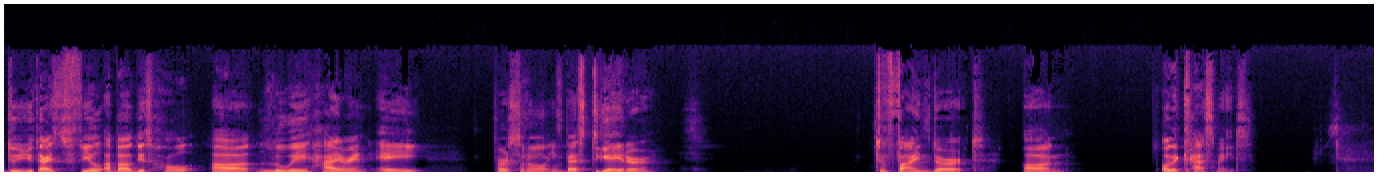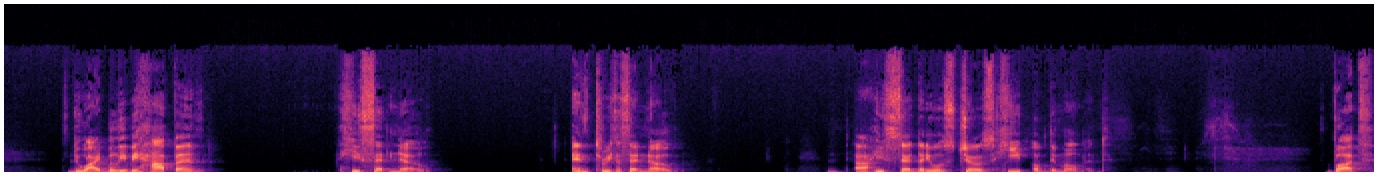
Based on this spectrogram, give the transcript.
do you guys feel about this whole uh, Luis hiring a personal investigator to find dirt on the castmates? Do I believe it happened? He said no. And Teresa said no. Uh, he said that it was just heat of the moment. But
